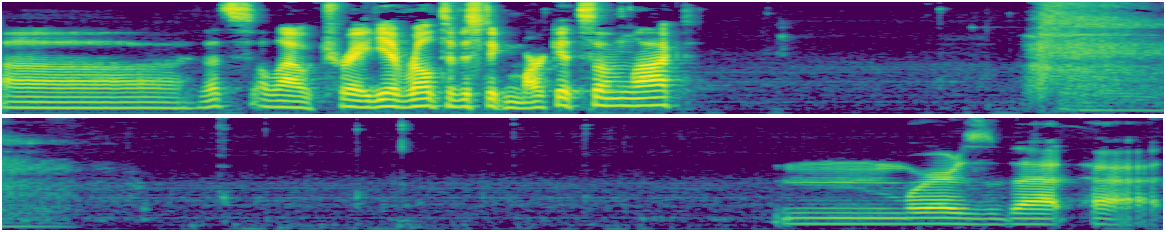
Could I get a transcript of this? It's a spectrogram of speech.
Uh, that's allow trade. You have relativistic markets unlocked. Mm, where's that at?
